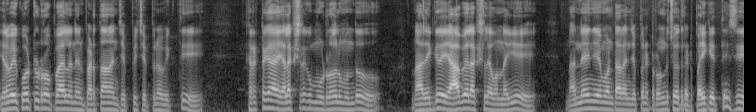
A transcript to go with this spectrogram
ఇరవై కోట్ల రూపాయలు నేను పెడతానని చెప్పి చెప్పిన వ్యక్తి కరెక్ట్గా ఎలక్షన్కి మూడు రోజుల ముందు నా దగ్గర యాభై లక్షలే ఉన్నాయి నన్నేం చేయమంటారని చెప్పి ఇటు రెండు చేతులు ఇటు పైకి ఎత్తేసి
